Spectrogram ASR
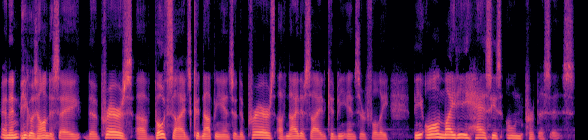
And then he goes on to say the prayers of both sides could not be answered. The prayers of neither side could be answered fully. The Almighty has his own purposes.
